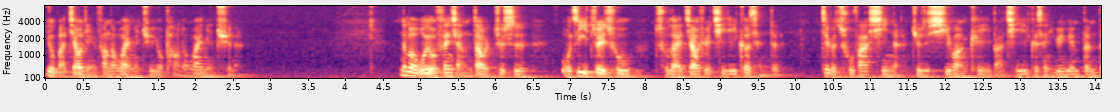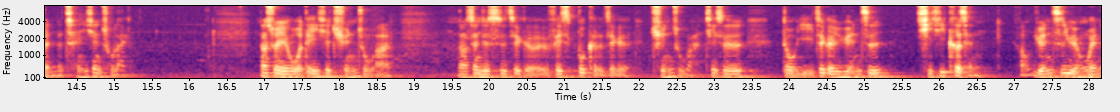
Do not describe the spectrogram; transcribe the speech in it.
又把焦点放到外面去，又跑到外面去了。那么我有分享到，就是我自己最初。出来教学奇迹课程的这个出发心呢，就是希望可以把奇迹课程原原本本的呈现出来。那所以我的一些群主啊，那甚至是这个 Facebook 的这个群主啊，其实都以这个原汁奇迹课程，好原汁原味呢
